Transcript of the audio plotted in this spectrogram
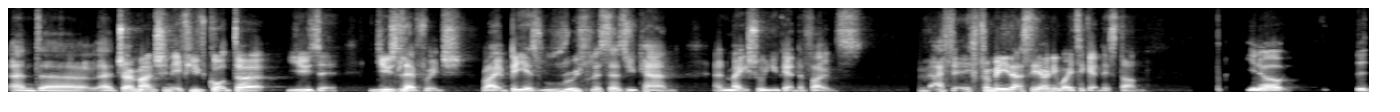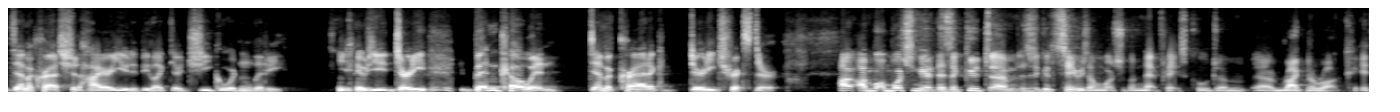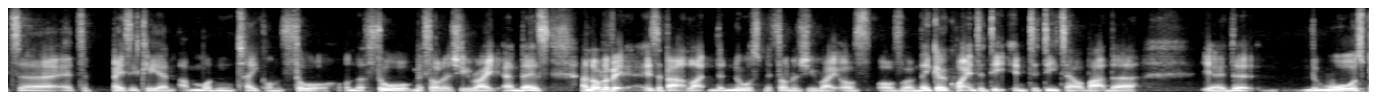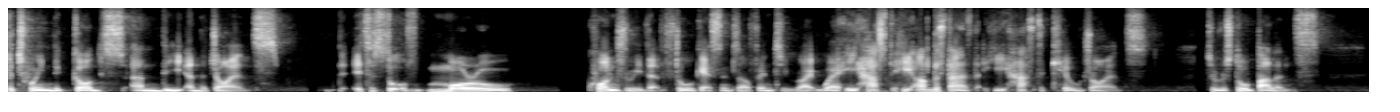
and uh, uh, Joe Manchin. If you've got dirt, use it. Use leverage. Right. Be as ruthless as you can, and make sure you get the votes. For me, that's the only way to get this done. You know, the Democrats should hire you to be like their G. Gordon Liddy. you, you dirty Ben Cohen, Democratic dirty trickster. I, am I'm watching it. There's a good um, there's a good series I'm watching on Netflix called um, uh, Ragnarok. It's a it's a basically a, a, modern take on Thor on the Thor mythology, right? And there's a lot of it is about like the Norse mythology, right? Of of um, they go quite into de- into detail about the you know the the wars between the gods and the and the giants. It's a sort of moral quandary that Thor gets himself into, right? Where he has to he understands that he has to kill giants to restore balance.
